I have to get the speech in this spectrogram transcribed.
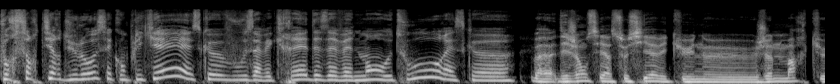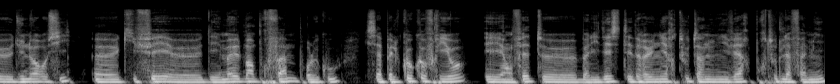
Pour sortir du lot, c'est compliqué. Est-ce que vous avez créé des événements autour? Est-ce que Bah, déjà, on s'est associé avec une euh, jeune marque euh, du Nord aussi, euh, qui fait euh, des maillots de bain pour femmes, pour le coup, qui s'appelle Coco Frio. Et en fait, euh, bah, l'idée, c'était de réunir tout un univers pour toute la famille.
